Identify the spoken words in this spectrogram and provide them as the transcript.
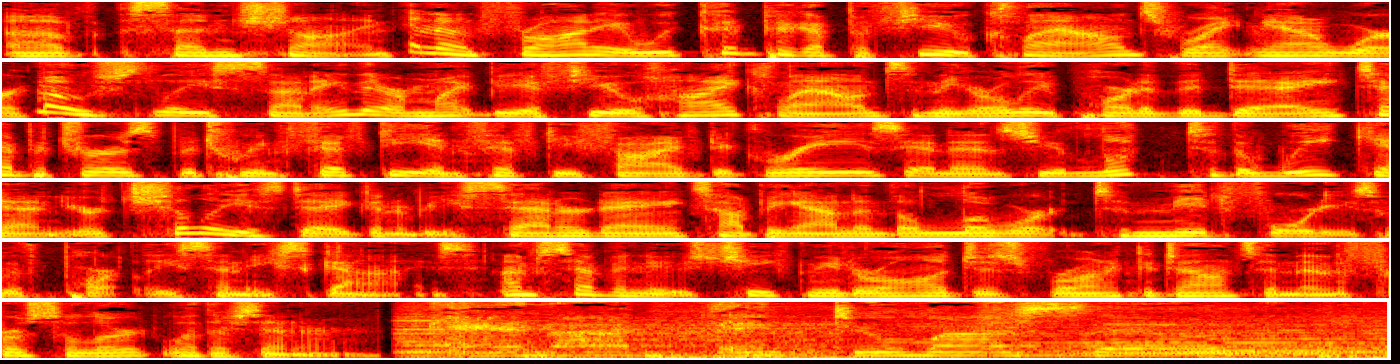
of sunshine. And on Friday, we could pick up a few clouds. Right now, we're mostly sunny. There might be a few high clouds in the early part of the day. Temperatures between 50 and 55 degrees. And as you look to the weekend, your chilliest day going to be Saturday, topping out in the lower to mid 40s with partly sunny skies. I'm 7 News Chief Meteorologist Veronica Johnson in the First Alert Weather Center. And I think to myself,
